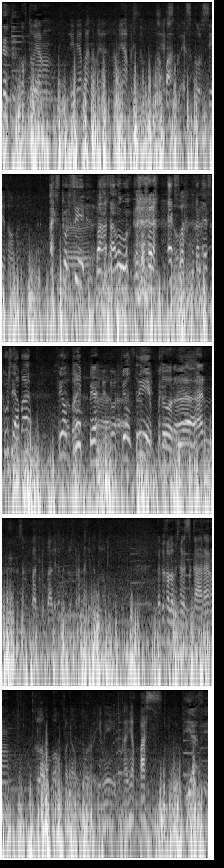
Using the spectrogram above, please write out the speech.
Waktu yang ini apa namanya? Namanya apa sih itu? Apa? Eksku- ekskursi atau apa? Ekskursi Eh. bahasa lu. Eks, Apa? bukan ekskursi apaan? Field Apa? trip ya. Eh, Field trip. Tur Iya. kan sempat ke Bali kan belum pernah kita ke Lombok. Tapi kalau misalnya sekarang ke Lombok pada umur ini gitu kayaknya pas Iya sih.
